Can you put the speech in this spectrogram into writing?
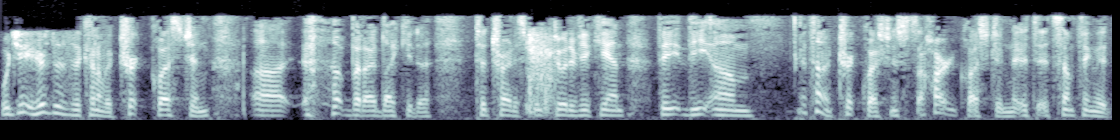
would you? Here's this is a kind of a trick question, uh, but I'd like you to, to try to speak to it if you can. The the um, it's not a trick question; it's a hard question. It's it's something that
